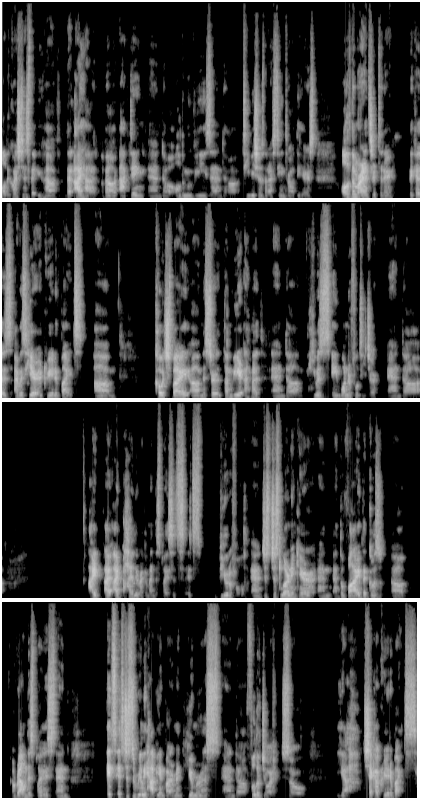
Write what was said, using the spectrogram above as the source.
all the questions that you have, that I had about acting and uh, all the movies and uh, TV shows that I've seen throughout the years, all of them are answered today because I was here at Creative Bites, um, coached by uh, Mr. Tanveer Ahmed, and um, he was a wonderful teacher. And uh, I, I, I highly recommend this place. It's it's beautiful, and just just learning here and and the vibe that goes uh, around this place and it's it's just a really happy environment, humorous and uh, full of joy. So yeah, check out Creative Bites.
